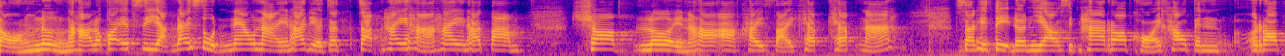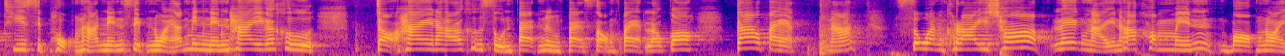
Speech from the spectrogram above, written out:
2 1 นะคะ แล้วก็ FC อยากได้สูตรแนวไหนนะคะ เดี๋ยวจะจัดให้หาให้นะคะตาม ชอบเลยนะคะอะใครสายแคปแคปนะสถิติเดินยาว 15 รอบขอให้เข้าเป็นรอบที่ 16 นะคะ เน้น 10 หน่วยอัดมินเน้นให้ก็คือเจาะให้นะคะก็คือ 081828 แล้วก็ 98 นะ ส่วนใครชอบเลขไหนนะคะคอมเมนต์บอกหน่อย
